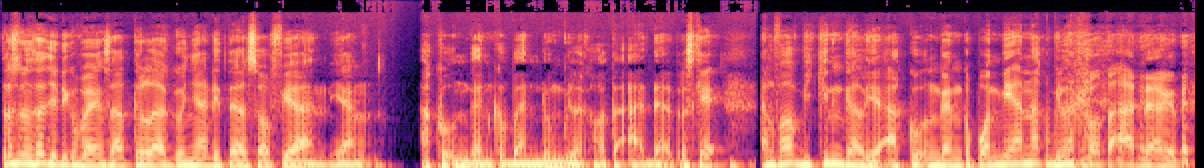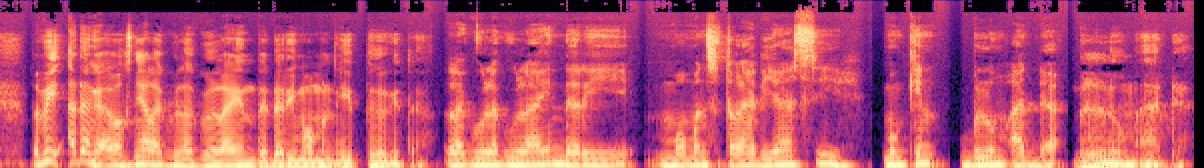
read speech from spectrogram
terus Nusa jadi kebayang satu lagunya di Teo Sofian yang aku enggan ke Bandung bila kau tak ada. Terus kayak Elva bikin kali ya aku enggan ke Pontianak bila kau tak ada gitu. Tapi ada nggak maksudnya lagu-lagu lain tuh dari momen itu gitu? Lagu-lagu lain dari momen setelah dia sih mungkin belum ada. belum ada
